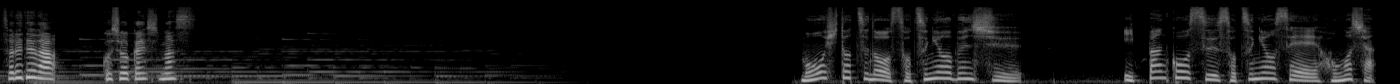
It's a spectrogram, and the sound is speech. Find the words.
それではご紹介します。もう一つの卒業文集。一般コース卒業生保護者。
